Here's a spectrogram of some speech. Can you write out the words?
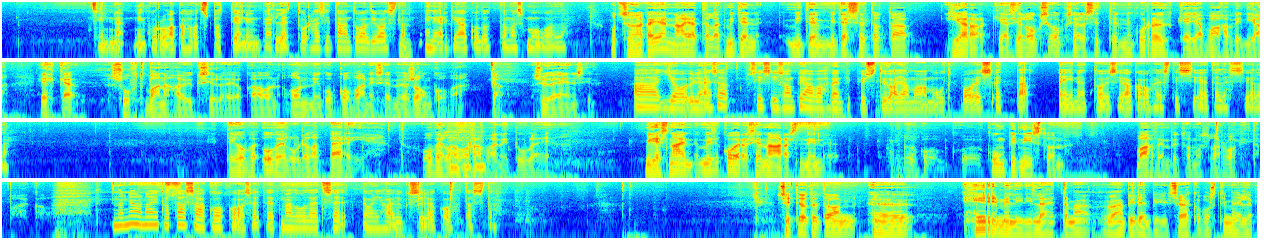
sinne niin kuin ruokahotspottien ympärille, että turha sitä on tuolla juosta mm. energiaa kuluttamassa muualla. Mutta se on aika jännä ajatella, että miten, miten, miten se tota, hierarkia siellä, onko, onko siellä sitten niin kuin röyhkeä ja vahvin ja ehkä suht vanha yksilö, joka on, on niin kuin kova, niin se myös on kova ja syö ensin? Uh, joo, yleensä siis isompi ja vahvempi pystyy ajamaan muut pois, että ei ne toisia kauheasti sietele siellä. Ettei ove, oveluudella pärjää. Ovella mm-hmm. orava niin tulee. Mites näin, koiras ja naaras, niin kumpi niistä on vahvempi tuommoisella ruokintapaikalla? No ne on aika tasakokoiset, että mä luulen, että se on ihan yksilökohtaista. Sitten otetaan äh, Hermelinin lähettämä vähän pidempi sähköposti meille.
